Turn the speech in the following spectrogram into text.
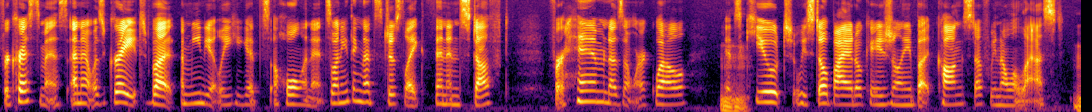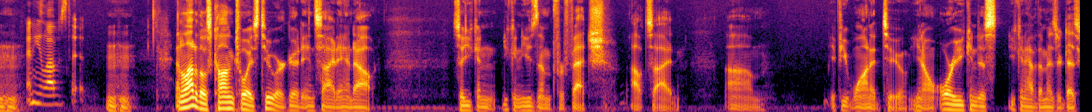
for Christmas, and it was great, but immediately he gets a hole in it. So anything that's just like thin and stuffed for him doesn't work well. It's Mm-hmm. cute. We still buy it occasionally, but Kong stuff we know will last. Mm-hmm. And he loves it. And a lot of those Kong toys too are good inside and out. So you can you can use them for fetch outside, um, if you wanted to, you know, or you can just you can have them as your des.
